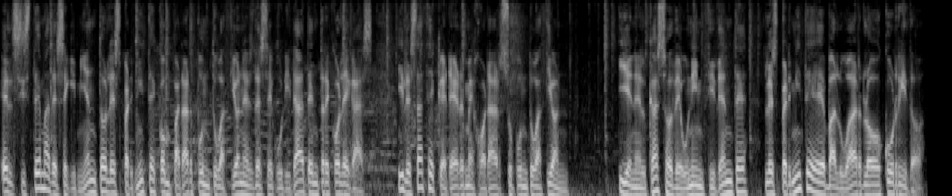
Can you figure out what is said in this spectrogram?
El sistema de seguimiento les permite comparar puntuaciones de seguridad entre colegas y les hace querer mejorar su puntuación, y en el caso de un incidente les permite evaluar lo ocurrido,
